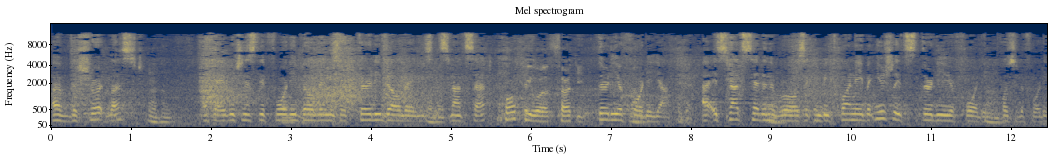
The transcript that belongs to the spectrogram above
of the short list, okay, which is the 40 buildings or 30 buildings. It's not set. 40 or 30? 30 or 40, yeah. Uh, it's not set in the rules. It can be 20, but usually it's 30 or 40, closer to 40,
